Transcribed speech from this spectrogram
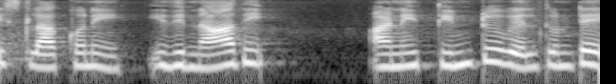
ఐస్ లాక్కొని ఇది నాది అని తింటూ వెళ్తుంటే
